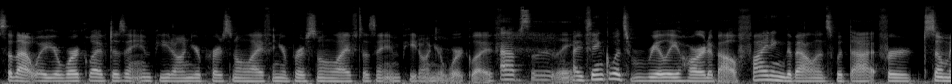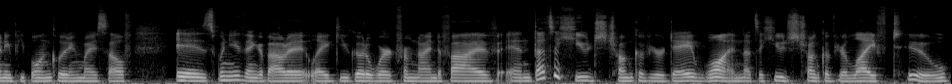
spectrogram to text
so that way your work life doesn't impede on your personal life and your personal life doesn't impede on your work life. Absolutely. I think what's really hard about finding the balance with that for so many people including myself is when you think about it like you go to work from 9 to 5 and that's a huge chunk of your day one that's a huge chunk of your life too.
